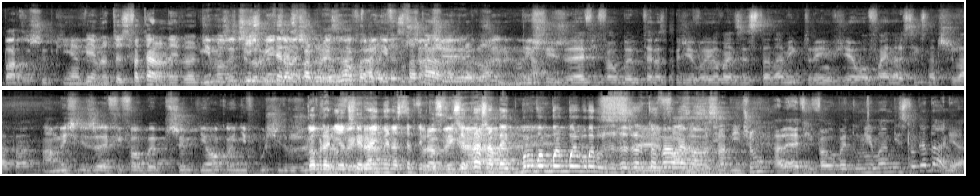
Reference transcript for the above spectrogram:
bardzo szybki... Ja wiem, no to jest fatalne, bo Nie możecie zorganizować imprezy, na ale której nie jest fatalne, wpuszczacie prawda? drużyny. No? Myślisz, że FIVB teraz będzie wojować ze Stanami, które im wzięło Final Six na 3 lata? A myślisz, że FIVB przymknie oko i nie wpuści drużyny, Dobra, nie otwierajmy która dyskusji. Przepraszam, bum, bum, bum, bum, bum, e, fazę a- zasadniczą? Ale FIVB tu nie ma nic do gadania.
